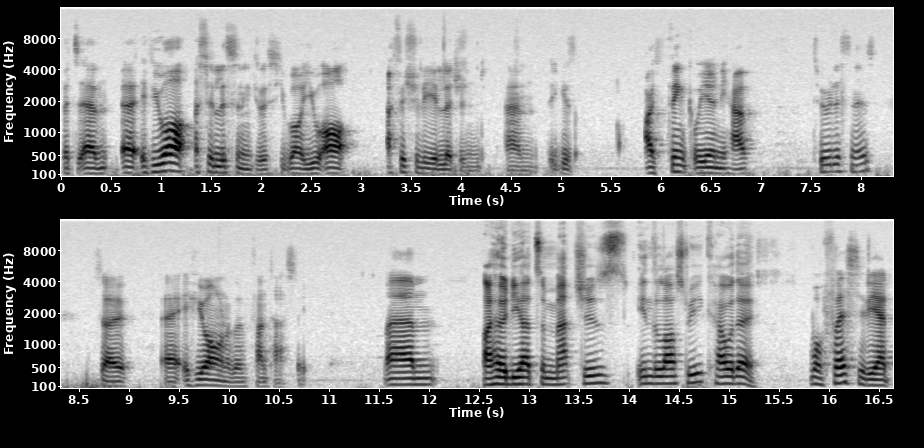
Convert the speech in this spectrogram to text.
But um, uh, if you are still listening to this, you are you are officially a legend. Um, because I think we only have two listeners. So uh, if you are one of them, fantastic. Um, I heard you had some matches in the last week. How were they? well, firstly we had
